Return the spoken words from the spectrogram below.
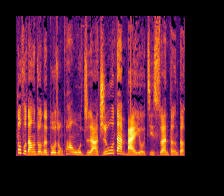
豆腐当中的多种矿物质啊、植物蛋白、有机酸等等，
